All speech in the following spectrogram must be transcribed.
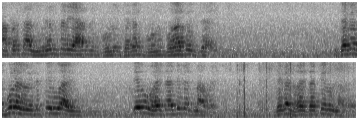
આપણે તો નિરંતર યાદ ભૂલ, જગત ભૂલ, ભૂલાતું જ જાય. જગત ભૂલાયું એટલે પેલું આવ્યું. પેલું હોય તો જગત ના હોય. જગત હોય તો પેલું ના હોય.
